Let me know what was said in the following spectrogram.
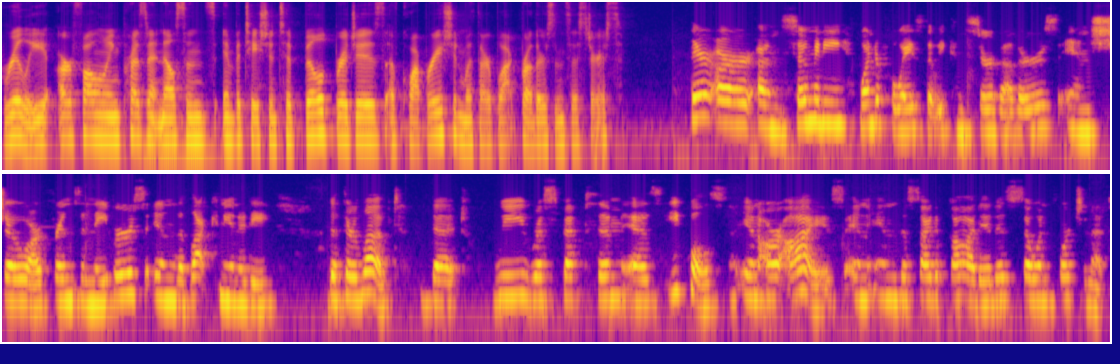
really are following President Nelson's invitation to build bridges of cooperation with our Black brothers and sisters. There are um, so many wonderful ways that we can serve others and show our friends and neighbors in the Black community that they're loved, that we respect them as equals in our eyes and in the sight of God. It is so unfortunate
